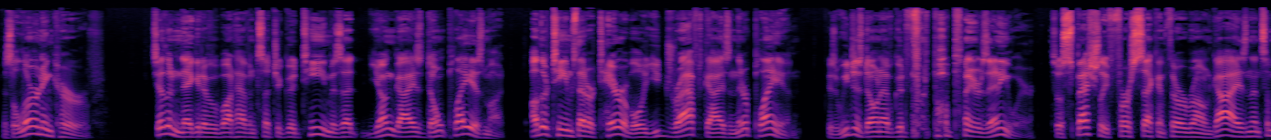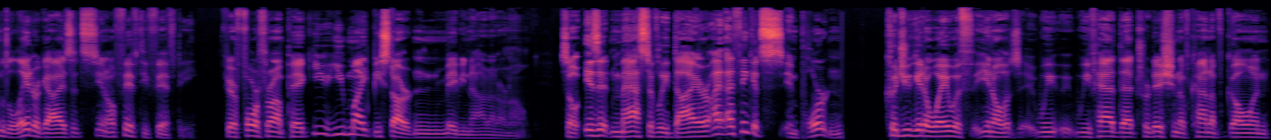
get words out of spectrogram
There's a learning curve. The other negative about having such a good team is that young guys don't play as much. Other teams that are terrible, you draft guys and they're playing because we just don't have good football players anywhere. So, especially first, second, third round guys, and then some of the later guys, it's, you know, 50 50. If you're a fourth round pick, you, you might be starting, maybe not, I don't know. So, is it massively dire? I, I think it's important. Could you get away with, you know, we, we've had that tradition of kind of going,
